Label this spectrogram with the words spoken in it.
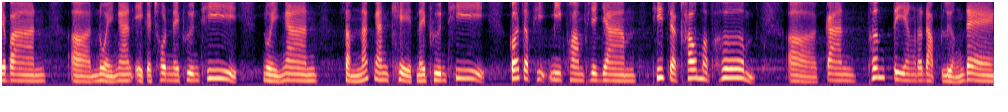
ยาบาลหน่วยงานเอกชนในพื้นที่หน่วยงาน สำนักงานเขตในพื้นที่ก็จะมีความพยายามที่จะเข้ามาเพิ่มการเพิ่มเตียงระดับเหลืองแดง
